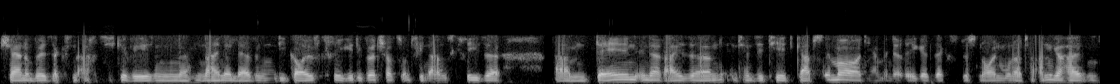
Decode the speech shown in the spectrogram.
Tschernobyl 86 gewesen, 9-11, die Golfkriege, die Wirtschafts- und Finanzkrise. Ähm, Dellen in der Reiseintensität gab es immer. Die haben in der Regel sechs bis neun Monate angehalten.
